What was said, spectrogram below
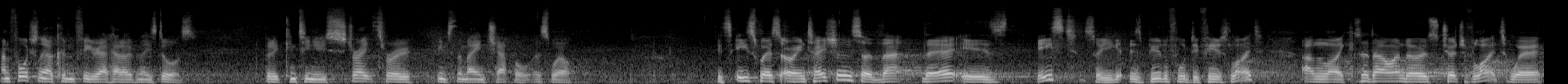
Unfortunately, I couldn't figure out how to open these doors, but it continues straight through into the main chapel as well. It's east-west orientation, so that there is east, so you get this beautiful diffuse light, unlike Tadao Ando's Church of Light, where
